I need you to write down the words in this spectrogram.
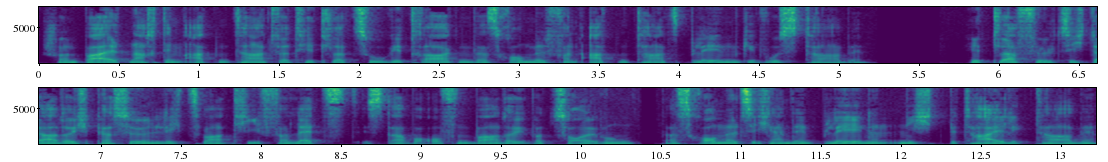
Schon bald nach dem Attentat wird Hitler zugetragen, dass Rommel von Attentatsplänen gewusst habe. Hitler fühlt sich dadurch persönlich zwar tief verletzt, ist aber offenbar der Überzeugung, dass Rommel sich an den Plänen nicht beteiligt habe.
